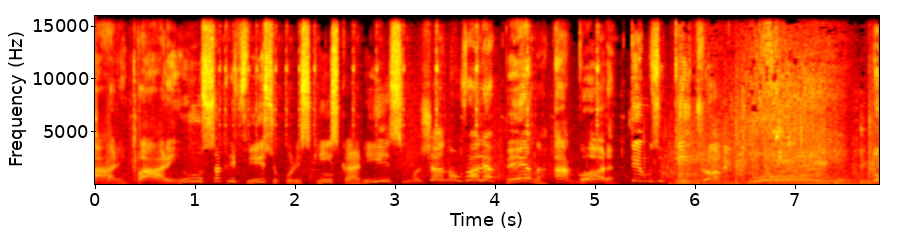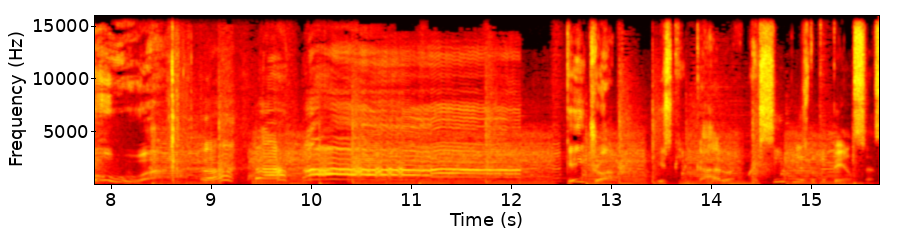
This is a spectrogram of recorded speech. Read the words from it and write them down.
Parem, parem. O sacrifício por skins caríssimos já não vale a pena. Agora temos o K-Drop. Uou! Boa! Ah, ah, ah! K-Drop. Skin caro é mais simples do que pensas.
